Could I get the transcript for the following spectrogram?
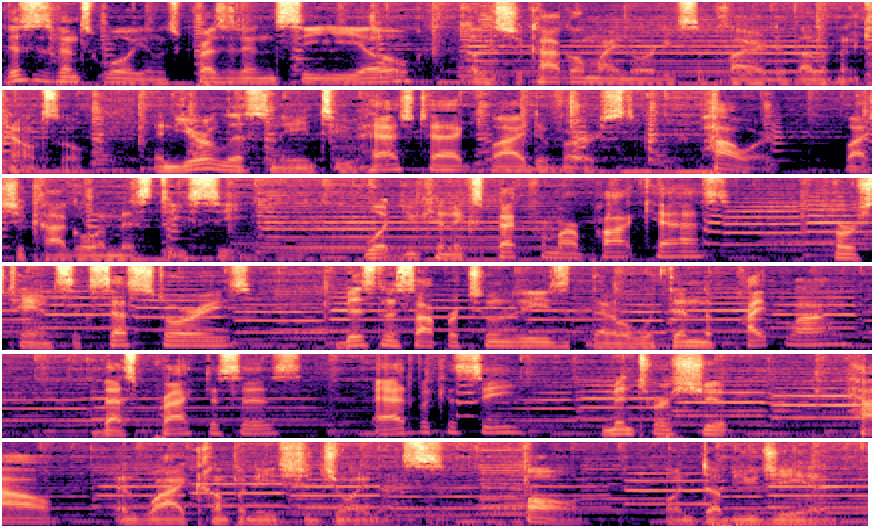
This is Vince Williams, President and CEO of the Chicago Minority Supplier Development Council, and you're listening to hashtag BuyDiverse, powered by Chicago MSDC. What you can expect from our podcast, firsthand success stories, business opportunities that are within the pipeline, best practices, advocacy, mentorship, how and why companies should join us. All on WGN.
